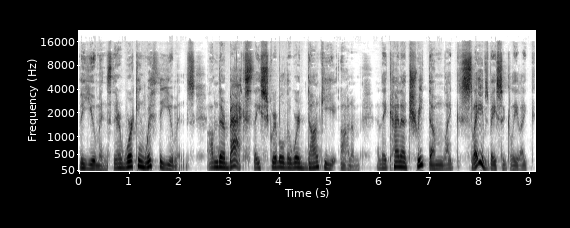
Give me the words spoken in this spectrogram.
the humans. They're working with the humans. On their backs, they scribble the word donkey on them and they kind of treat them like slaves, basically, like,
